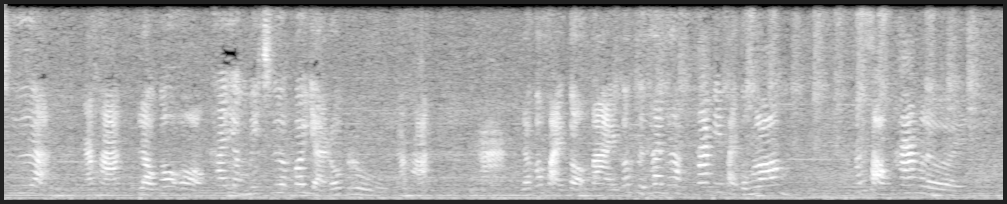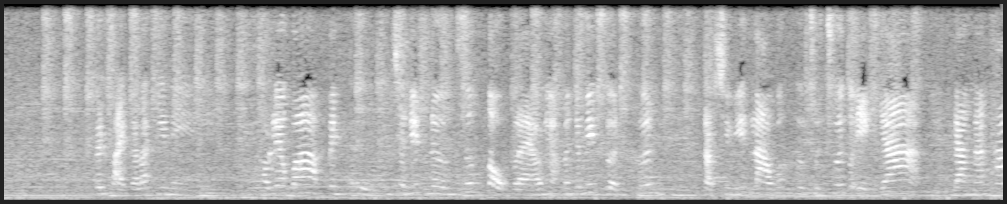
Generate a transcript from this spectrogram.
เชื่อนะคะ เราก็ออกถ้ายังไม่เชื่อก็อย่ารบหลู่นะคะอ่าแล้วก็ฝ่ายต่อไปก็คือถ้าถ้ามีฝ่ายตรงร่อง ทั้งสองข้างเลย เป็นฝ่ายกาลกินีเขาเรียกว่าเป็นขุมชนิดหนึ่งซึ่งตกแล้วเนี่ยมันจะไม่เกิดขึ้นกับชีวิตเราก็คือชุดช่วยตัวเองยาก ดังนั้นถ้า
